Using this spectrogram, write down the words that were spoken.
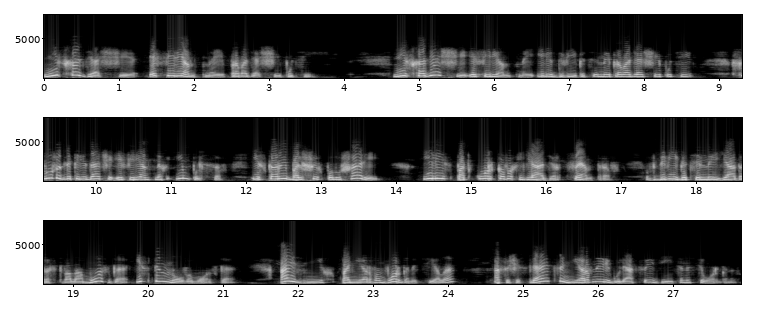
Нисходящие эфферентные проводящие пути. Нисходящие эфферентные или двигательные проводящие пути служат для передачи эфферентных импульсов из коры больших полушарий или из подкорковых ядер центров в двигательные ядра ствола мозга и спинного мозга, а из них по нервам в органы тела осуществляется нервная регуляция деятельности органов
